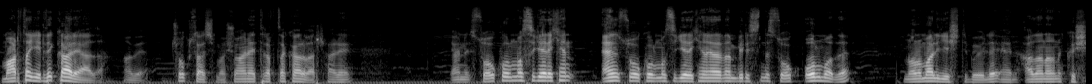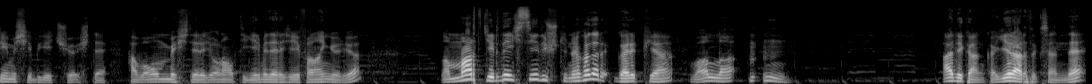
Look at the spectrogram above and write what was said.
Mart'a girdik kar yağdı abi. Çok saçma. Şu an etrafta kar var. Hani yani soğuk olması gereken en soğuk olması gereken yerlerden birisinde soğuk olmadı. Normal geçti böyle. Yani Adana'nın kışıymış gibi geçiyor. İşte hava 15 derece, 16, 20 dereceyi falan görüyor. Lan Mart girdi eksiye düştü. Ne kadar garip ya. Valla. Hadi kanka gir artık sen de.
